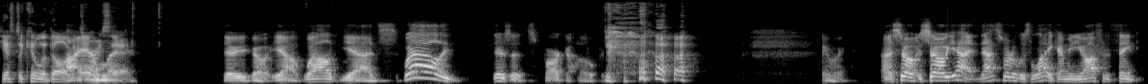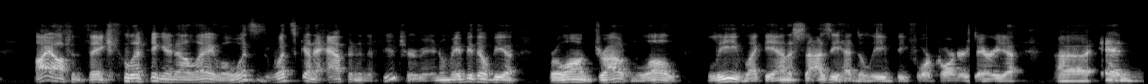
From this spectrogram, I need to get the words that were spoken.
He has to kill a dog. I am. There you go. Yeah. Well, yeah. It's well. It, there's a spark of hope. anyway, uh, so so yeah, that's what it was like. I mean, you often think. I often think living in LA. Well, what's what's going to happen in the future? You know, maybe there'll be a prolonged drought and we'll leave, like the Anasazi had to leave the Four Corners area uh, and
